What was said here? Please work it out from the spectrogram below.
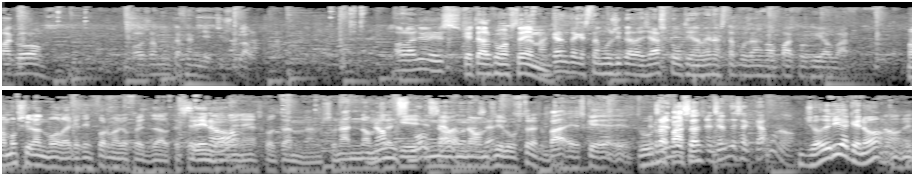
Paco. Posa'm un cafè amb llet, sisplau. Hola, Lluís. Què tal, com estem? M'encanta aquesta música de jazz que últimament està posant el Paco aquí al bar. M'ha emocionat molt eh, aquest informe que heu fet del PC Sí, no? eh? Escolta'm, han sonat noms, Noms aquí, molt cèlebres, noms eh? il·lustres. Va, és que tu Ens repasses... deixat, ens hem deixat cap o no? Jo diria que no. No, eh?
